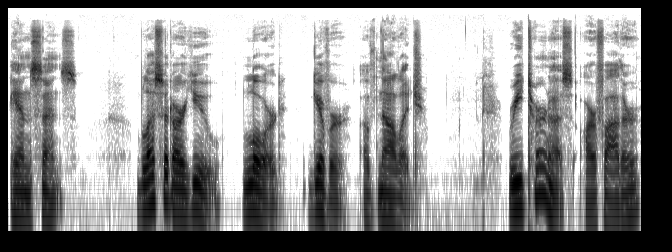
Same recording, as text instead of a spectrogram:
and sense. Blessed are you, Lord, giver of knowledge. Return us, our Father,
